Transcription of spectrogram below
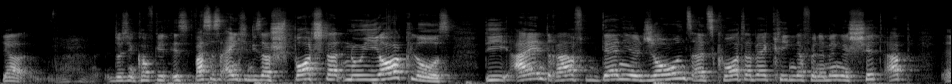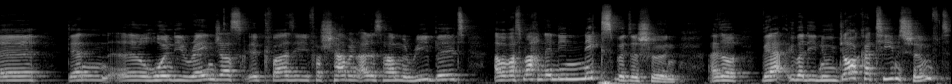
ja, durch den Kopf geht, ist, was ist eigentlich in dieser Sportstadt New York los? Die einen draften Daniel Jones als Quarterback, kriegen dafür eine Menge Shit ab. Äh, dann äh, holen die Rangers äh, quasi, verschabeln alles, haben ein Rebuild. Aber was machen denn die Knicks, bitteschön? Also, wer über die New Yorker Teams schimpft,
